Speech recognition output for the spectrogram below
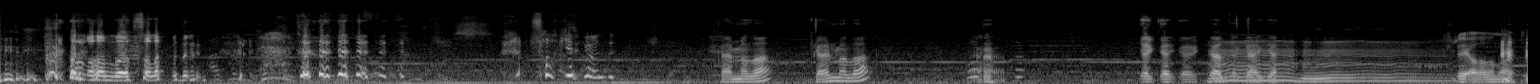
Allah Allah salak mıdın? salak herif öldü. Gelme la. Gelme la. Heh. Gel gel gel. Gel de gel gel. Şurayı alalım artık.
